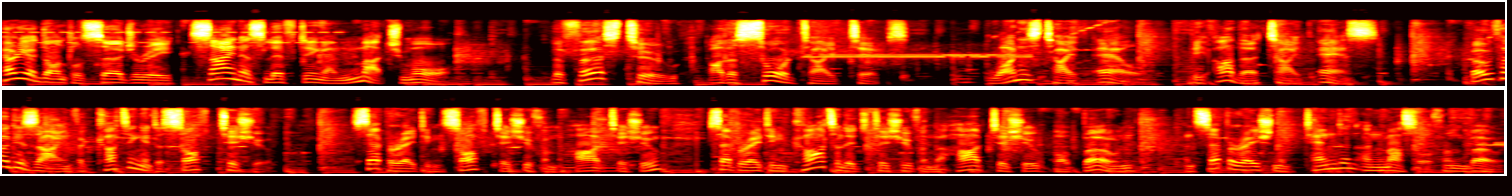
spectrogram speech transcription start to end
periodontal surgery, sinus lifting and much more. The first two are the sword type tips. One is type L, the other type S. Both are designed for cutting into soft tissue, separating soft tissue from hard tissue, separating cartilage tissue from the hard tissue or bone, and separation of tendon and muscle from bone.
